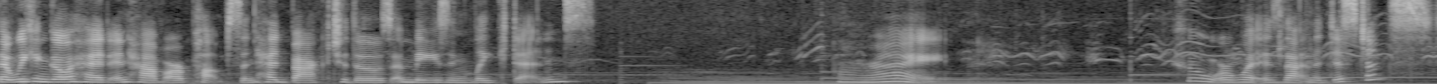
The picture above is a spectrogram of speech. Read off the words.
that we can go ahead and have our pups and head back to those amazing lake dens. Alright. Who or what is that in the distance?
